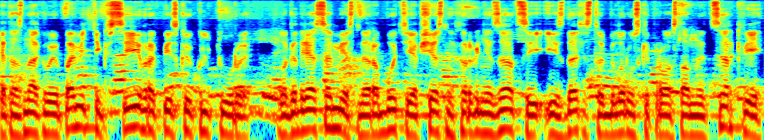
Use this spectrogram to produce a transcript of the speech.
Это знаковый памятник всей европейской культуры. Благодаря совместной работе общественных организаций и издательства Белорусской Православной Церкви,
